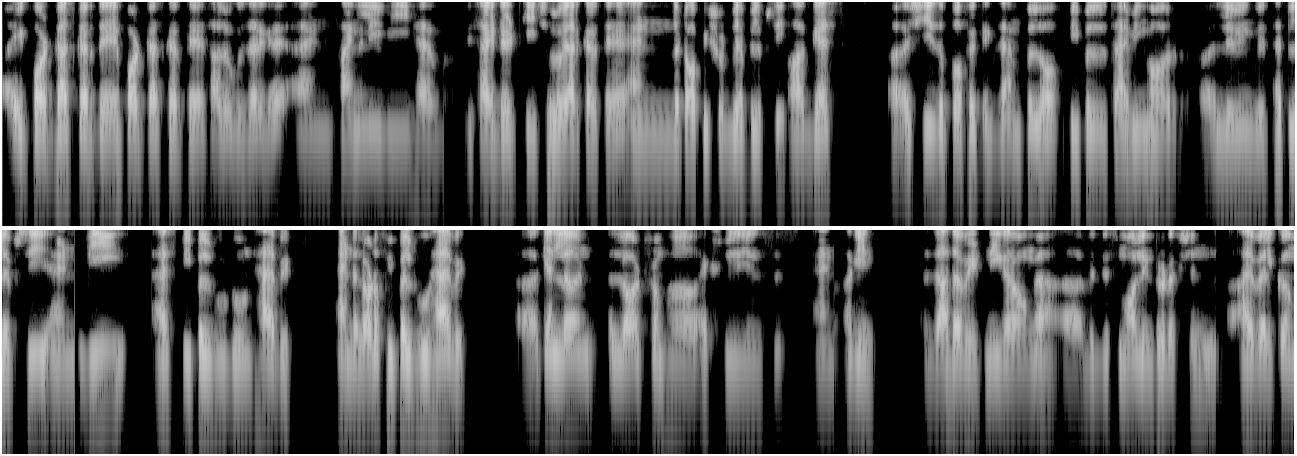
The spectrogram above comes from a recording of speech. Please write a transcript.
एक पॉडकास्ट करते हैं पॉडकास्ट करते हैं सालों गुजर गए and finally we have decided कि चलो यार करते हैं and the topic should be epilepsy our guest she is a perfect example of people thriving और living with epilepsy and we as people who don't have it and a lot of people who have it uh, can learn a lot from her experiences and again ज़्यादा वेट नहीं कराऊंगा with this small introduction I welcome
